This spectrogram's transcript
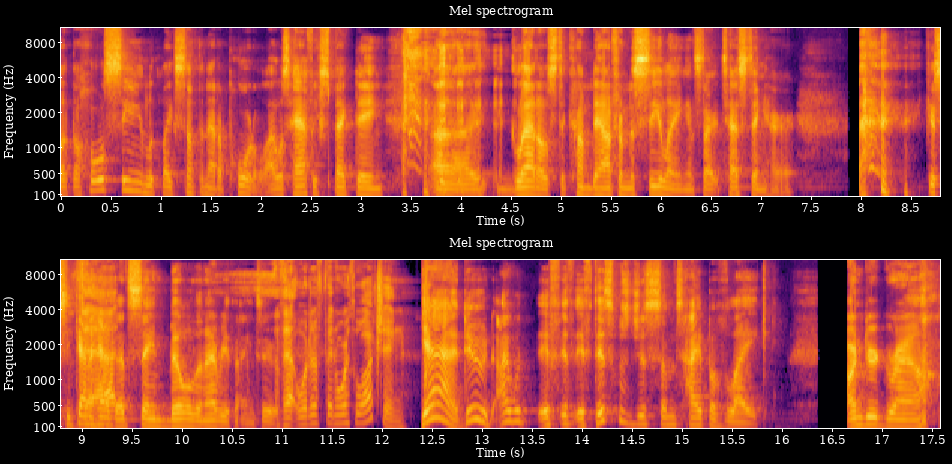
but the whole scene looked like something out of portal. I was half expecting uh, GLaDOS to come down from the ceiling and start testing her. Because she kind of had that same build and everything too. That would have been worth watching. Yeah, dude. I would if if, if this was just some type of like underground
